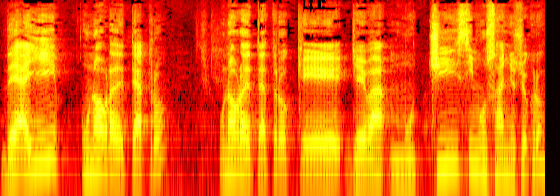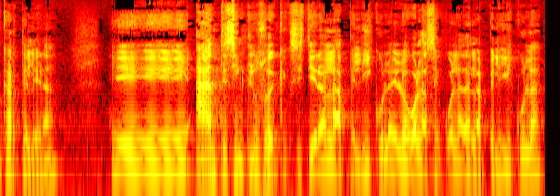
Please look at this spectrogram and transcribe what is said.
De ahí, una obra de teatro. Una obra de teatro que lleva muchísimos años, yo creo, en cartelera. Eh, antes incluso de que existiera la película y luego la secuela de la película.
